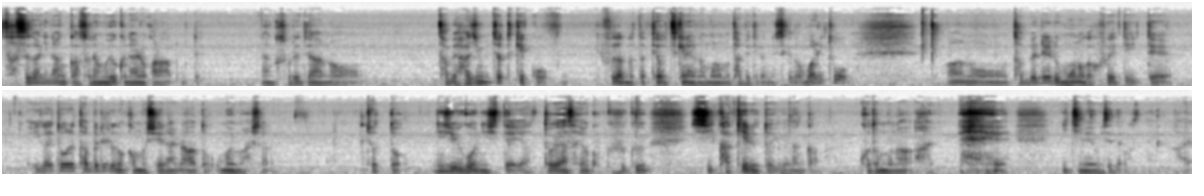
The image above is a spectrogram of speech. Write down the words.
さすがになんかそれも良くないのかなと思って。なんかそれであの食べ始めちょっと結構普段だったら手をつけないようなものも食べてるんですけど割とあの食べれるものが増えていて意外と俺食べれるのかもしれないなと思いましたね。ちょっと25にしてやっと野菜を克服しかけるというなんか子供な 一面を見せてますね、はい、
